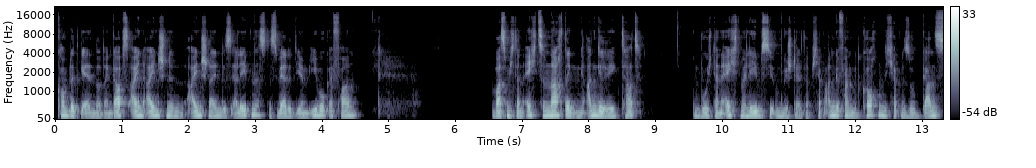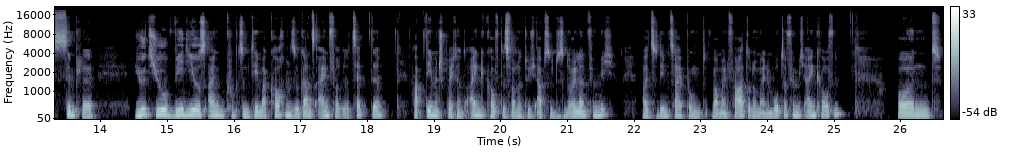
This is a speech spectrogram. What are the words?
komplett geändert. Dann gab es ein einschneidendes Erlebnis, das werdet ihr im E-Book erfahren, was mich dann echt zum Nachdenken angeregt hat und wo ich dann echt mein Lebensstil umgestellt habe. Ich habe angefangen mit Kochen, ich habe mir so ganz simple YouTube-Videos angeguckt zum Thema Kochen, so ganz einfache Rezepte, habe dementsprechend eingekauft. Das war natürlich absolutes Neuland für mich, weil zu dem Zeitpunkt war mein Vater oder meine Mutter für mich einkaufen. Und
